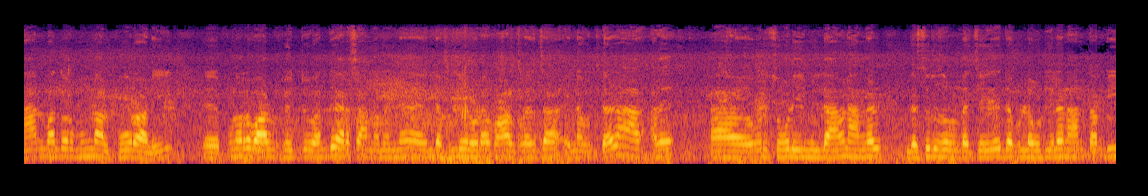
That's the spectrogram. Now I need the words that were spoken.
நான் வந்து ஒரு முன்னாள் போராளி. புனர்வாழ்வு பெற்று வந்து அரசாங்கம் என்ன இந்த பிள்ளைகளோட வாழ்கிறது தான் என்ன விட்டது? அதை ஒரு சோழியும் இல்லாமல் நாங்கள் இந்த சிறு தொழிலை செய்து இந்த பிள்ளை குட்டியில் நான் தம்பி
